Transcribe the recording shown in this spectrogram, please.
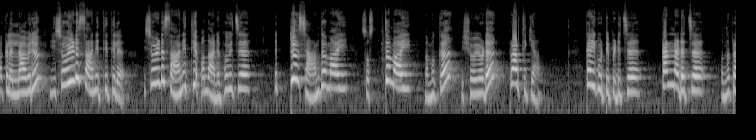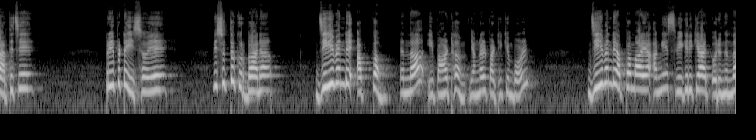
മക്കളെല്ലാവരും ഈശോയുടെ സാന്നിധ്യത്തിൽ ഈശോയുടെ സാന്നിധ്യം ഒന്ന് അനുഭവിച്ച് ഏറ്റവും ശാന്തമായി സ്വസ്ഥമായി നമുക്ക് ഈശോയോട് പ്രാർത്ഥിക്കാം. കൈകൂട്ടി പിടിച്ച് കണ്ണടച്ച് ഒന്ന് പ്രാർത്ഥിച്ചേ. പ്രിയപ്പെട്ട ഈശോയെ വിശുദ്ധ കുർബാന ജീവന്റെ അപ്പം എന്ന ഈ പാഠം ഞങ്ങൾ പഠിക്കുമ്പോൾ ജീവന്റെ അപ്പമായ അങ്ങേ സ്വീകരിക്കാൻ ഒരുങ്ങുന്ന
